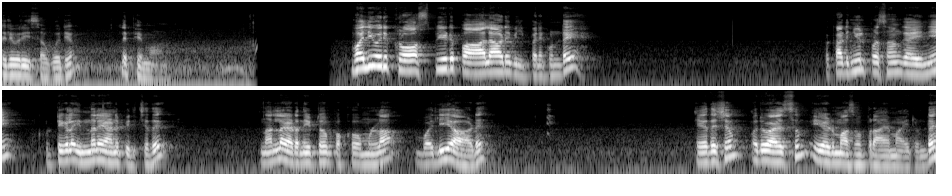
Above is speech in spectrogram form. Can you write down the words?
ഡെലിവറി സൗകര്യം ലഭ്യമാണ്. വലിയൊരു ക്രോസ് സ്പീഡ് പാലാട് വിൽപ്പനക്കുണ്ട്. ഇപ്പോൾ കടിഞ്ഞൂൽ പ്രസവം കഴിഞ്ഞ് കുട്ടികളെ ഇന്നലെയാണ് പിരിച്ചത്. നല്ല ഇടനീട്ടവും പക്കവുമുള്ള വലിയ ആട്. ഏകദേശം ഒരു വയസ്സും ഏഴ് മാസവും പ്രായമായിട്ടുണ്ട്.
